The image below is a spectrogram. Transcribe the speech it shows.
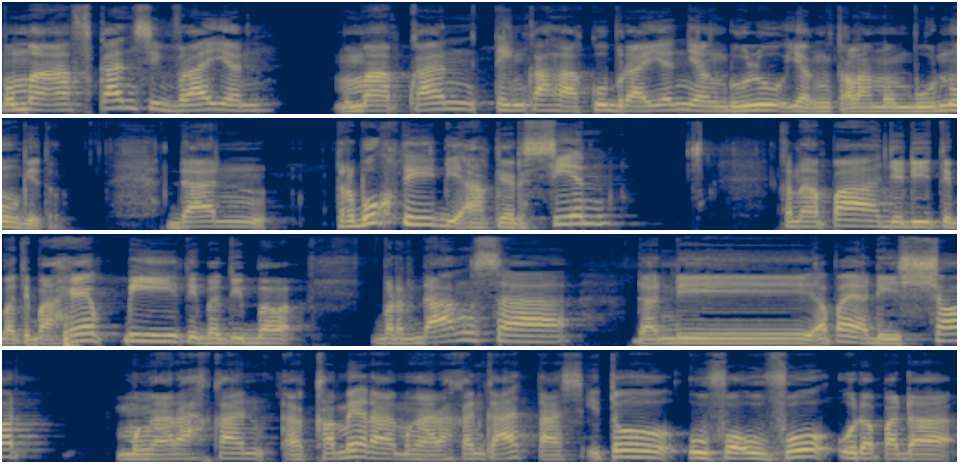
memaafkan si Brian, memaafkan tingkah laku Brian yang dulu yang telah membunuh gitu. Dan terbukti di akhir scene kenapa jadi tiba-tiba happy, tiba-tiba berdangsa, dan di apa ya di shot mengarahkan uh, kamera mengarahkan ke atas itu UFO UFO udah pada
